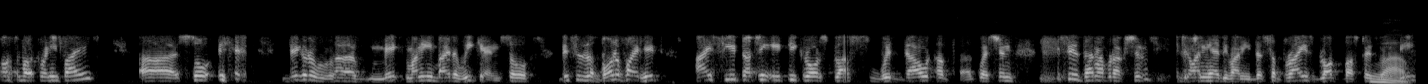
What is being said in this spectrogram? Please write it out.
cost about 25. Uh, so they're going to uh, make money by the weekend. So this is a bona fide hit. I see it touching 80 crores plus without a, question. This is Dharma Productions, Diwani Hai Diwani, the surprise blockbuster is Wow. be.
